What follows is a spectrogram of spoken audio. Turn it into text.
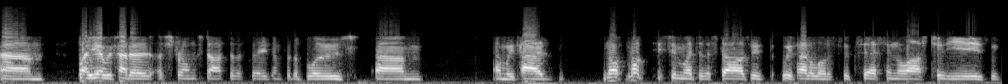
Um, but yeah, we've had a, a strong start to the season for the Blues, um, and we've had not not dissimilar to the Stars. We've we've had a lot of success in the last two years. We've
